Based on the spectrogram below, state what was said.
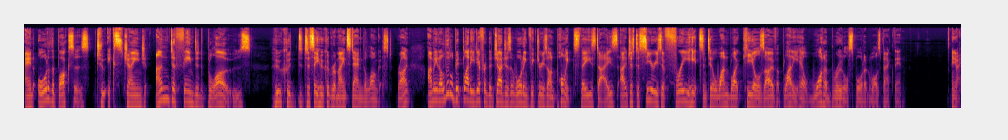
and order the boxers to exchange undefended blows who could to see who could remain standing the longest, right? I mean, a little bit bloody different to judges awarding victories on points these days. Uh, just a series of free hits until one bloke keels over. Bloody hell, what a brutal sport it was back then. Anyway,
